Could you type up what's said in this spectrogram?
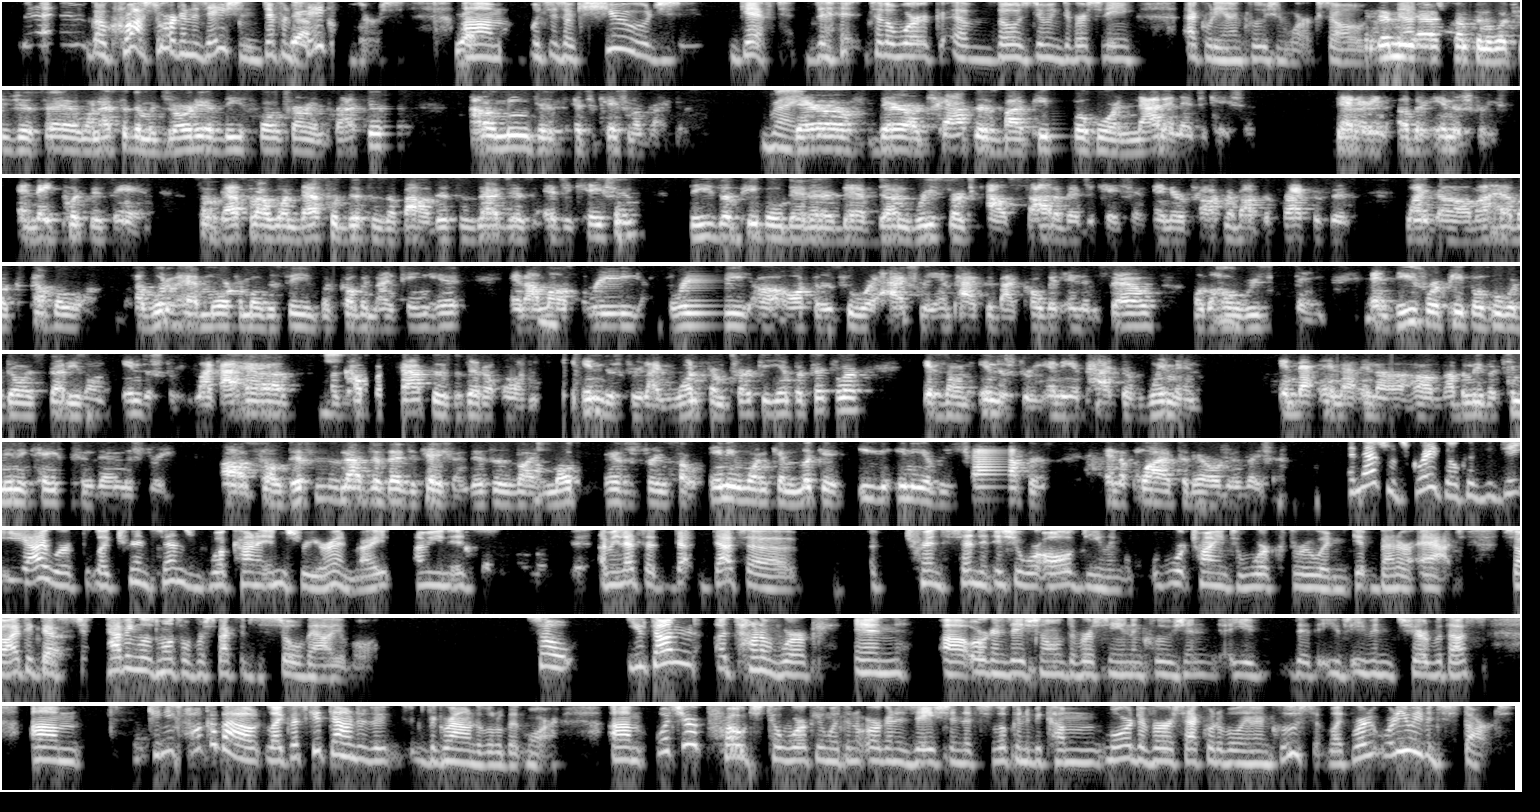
across the organization, different yeah. stakeholders, yeah. Um, which is a huge gift to the work of those doing diversity, equity, and inclusion work. So let me add something to what you just said. When I said the majority of these folks are in practice, I don't mean just educational practice. Right. There are there are chapters by people who are not in education that are in other industries and they put this in. So that's what I want. That's what this is about. This is not just education. These are people that are that have done research outside of education and they're talking about the practices. Like um, I have a couple. I would have had more from overseas, but COVID nineteen hit, and I lost three three uh, authors who were actually impacted by COVID in themselves or the whole research team. And these were people who were doing studies on industry. Like I have a couple of chapters that are on industry, like one from Turkey in particular is on industry and the impact of women in that in, a, in a, um, I believe a communications industry. Uh, so this is not just education. This is like multiple industries, So anyone can look at any, any of these chapters and apply it to their organization. And that's what's great though, because the DEI work like transcends what kind of industry you're in, right? I mean, it's I mean, that's a that, that's a, a transcendent issue we're all dealing we're trying to work through and get better at so i think that's just, having those multiple perspectives is so valuable so you've done a ton of work in uh, organizational diversity and inclusion you that you've even shared with us um, can you talk about like let's get down to the, the ground a little bit more um, what's your approach to working with an organization that's looking to become more diverse equitable and inclusive like where, where do you even start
